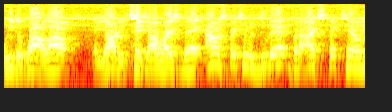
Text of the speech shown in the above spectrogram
we need to wild out, and y'all need to take y'all rights back. I don't expect him to do that, but I expect him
